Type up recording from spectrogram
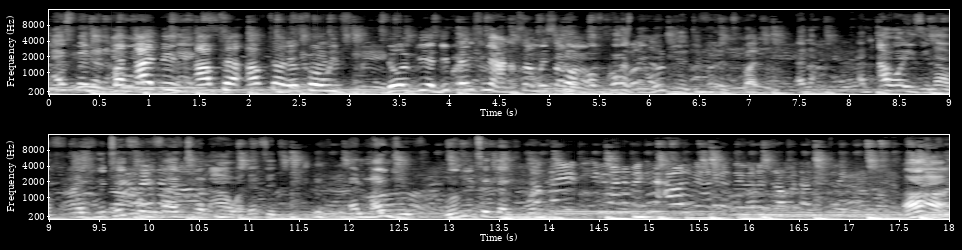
but an but I think after after the four weeks there will be a difference nyana somewhere No, of course there will be a difference, but an, an hour is enough. Because we take 45 to an hour, that's it. And mind you, we only take like one. Okay, if you want to make it an hour, we're gonna, drop it down to 20. Ah, ah,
